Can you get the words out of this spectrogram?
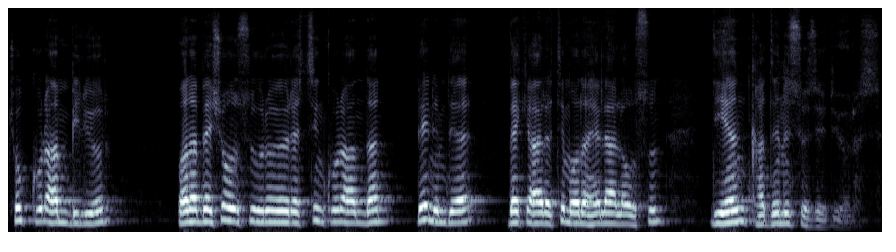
Çok Kur'an biliyor. Bana 5-10 sure öğretsin Kur'an'dan. Benim de bekaretim ona helal olsun diyen kadını söz ediyoruz.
